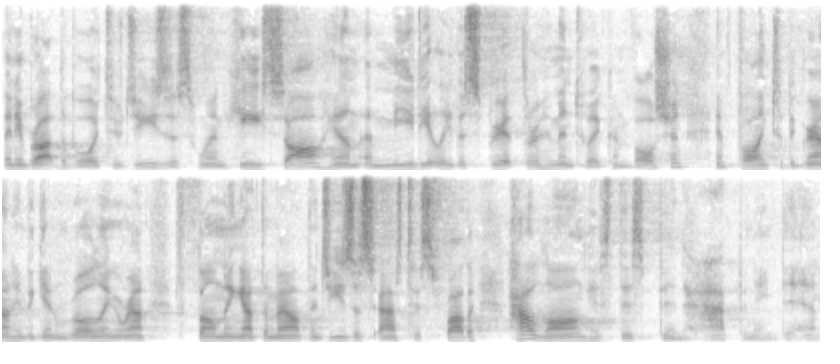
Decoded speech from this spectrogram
Then he brought the boy to Jesus. When he saw him, immediately the Spirit threw him into a convulsion, and falling to the ground, he began rolling around, foaming at the mouth. And Jesus asked his father, How long has this been happening to him?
